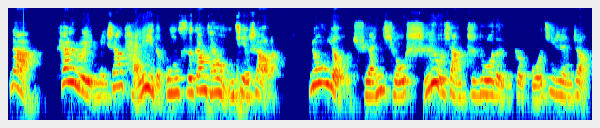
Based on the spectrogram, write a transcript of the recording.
那。Carry 美商凯利的公司，刚才我们介绍了，拥有全球十六项之多的一个国际认证，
